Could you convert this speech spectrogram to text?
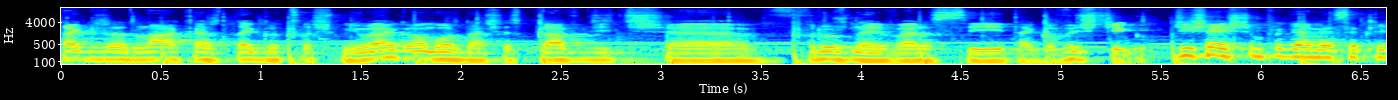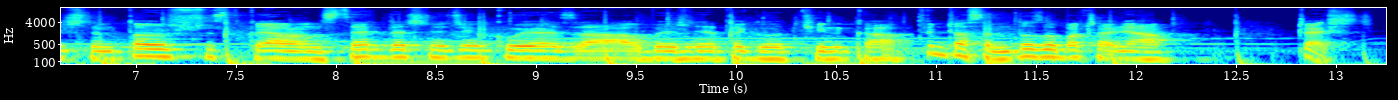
Także dla każdego coś miłego można się sprawdzić e, w różnej wersji tego wyścigu. W dzisiejszym programie cyklicznym to już wszystko. Ja Wam serdecznie dziękuję za obejrzenie tego odcinka. Tymczasem do zobaczenia. Cześć!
